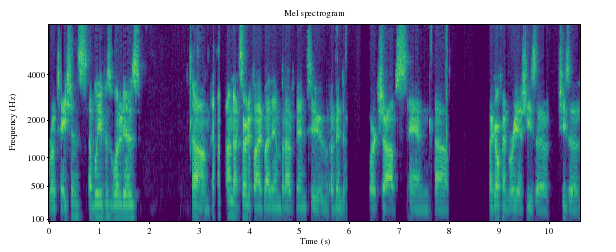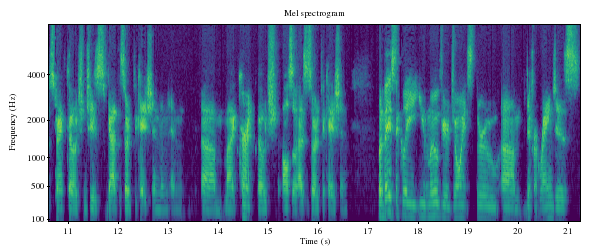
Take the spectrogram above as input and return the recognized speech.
rotations, I believe is what it is. Um, I'm not certified by them, but I've been to I've been to workshops, and uh, my girlfriend Maria, she's a she's a strength coach, and she's got the certification, and, and um, my current coach also has a certification. But basically, you move your joints through um, different ranges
